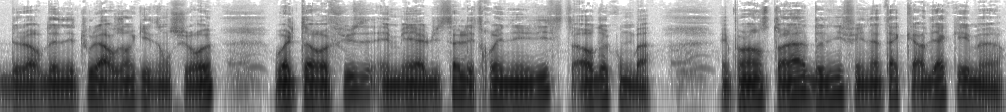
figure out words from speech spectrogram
de leur donner tout l'argent qu'ils ont sur eux. Walter refuse et met à lui seul les trois nihilistes hors de combat. Et pendant ce temps-là, Donnie fait une attaque cardiaque et meurt.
